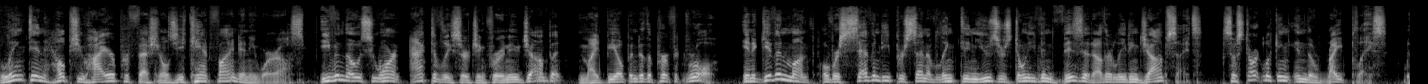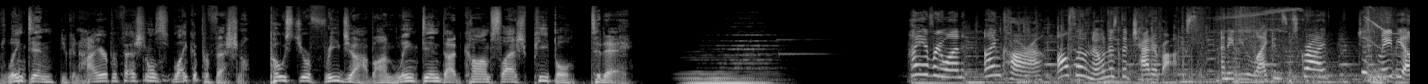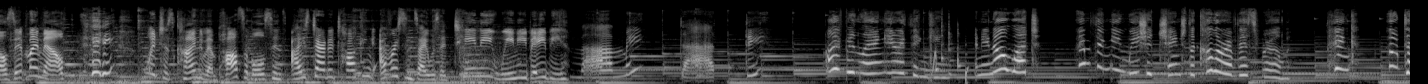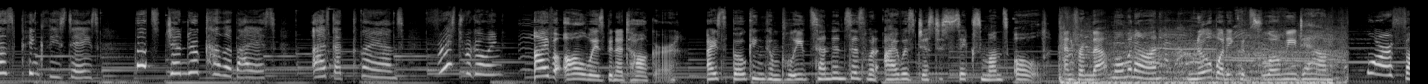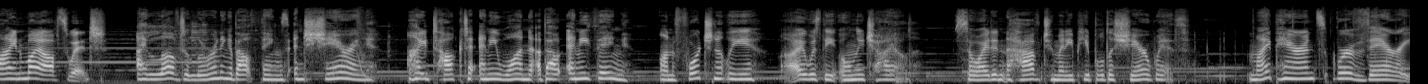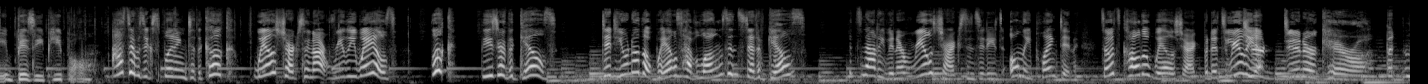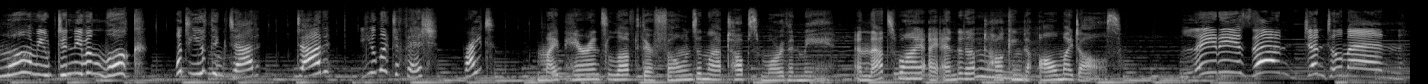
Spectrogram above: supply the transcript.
LinkedIn helps you hire professionals you can't find anywhere else, even those who aren't actively searching for a new job but might be open to the perfect role. In a given month, over 70% of LinkedIn users don't even visit other leading job sites. So start looking in the right place. With LinkedIn, you can hire professionals like a professional. Post your free job on linkedin.com slash people today. Hi everyone, I'm Kara, also known as the Chatterbox. And if you like and subscribe, just maybe I'll zip my mouth. Which is kind of impossible since I started talking ever since I was a teeny weeny baby. Mommy? Daddy? I've been laying here thinking, and you know what? I'm thinking we should change the color of this room. Pink? Who does pink these days? That's gender color bias. I've got plans. First, we're going. I've always been a talker. I spoke in complete sentences when I was just six months old. And from that moment on, nobody could slow me down or find my off switch. I loved learning about things and sharing. I talked to anyone about anything. Unfortunately, I was the only child, so I didn't have too many people to share with. My parents were very busy people. As I was explaining to the cook, whale sharks are not really whales. Look, these are the gills. Did you know that whales have lungs instead of gills? It's not even a real shark since it eats only plankton, so it's called a whale shark, but it's Eat really your a. dinner, Kara. But mom, you didn't even look. What do you think, Dad? Dad, you like to fish, right? My parents loved their phones and laptops more than me, and that's why I ended up talking to all my dolls. Ladies and gentlemen,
